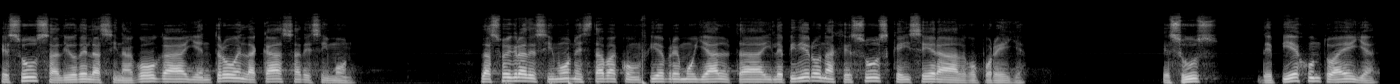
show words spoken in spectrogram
Jesús salió de la sinagoga y entró en la casa de Simón. La suegra de Simón estaba con fiebre muy alta y le pidieron a Jesús que hiciera algo por ella. Jesús, de pie junto a ella,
